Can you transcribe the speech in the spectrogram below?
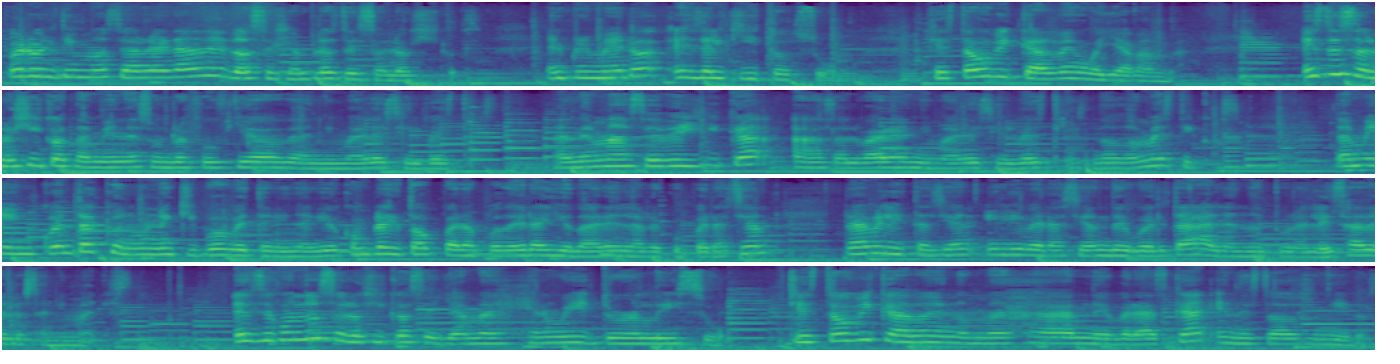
Por último, se hablará de dos ejemplos de zoológicos. El primero es el Quito Zoo, que está ubicado en Guayabamba. Este zoológico también es un refugio de animales silvestres. Además, se dedica a salvar animales silvestres, no domésticos. También cuenta con un equipo veterinario completo para poder ayudar en la recuperación, rehabilitación y liberación de vuelta a la naturaleza de los animales. El segundo zoológico se llama Henry Durley Zoo, que está ubicado en Omaha, Nebraska, en Estados Unidos.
